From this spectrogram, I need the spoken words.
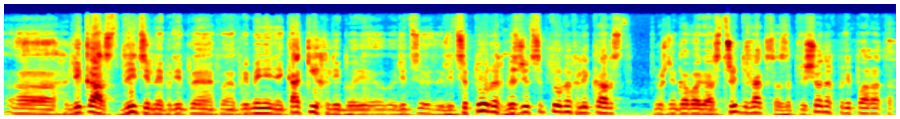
э, лекарств, длительное применение каких-либо рецептурных, безрецептурных лекарств, уже не говорю о drugs, о запрещенных препаратах,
